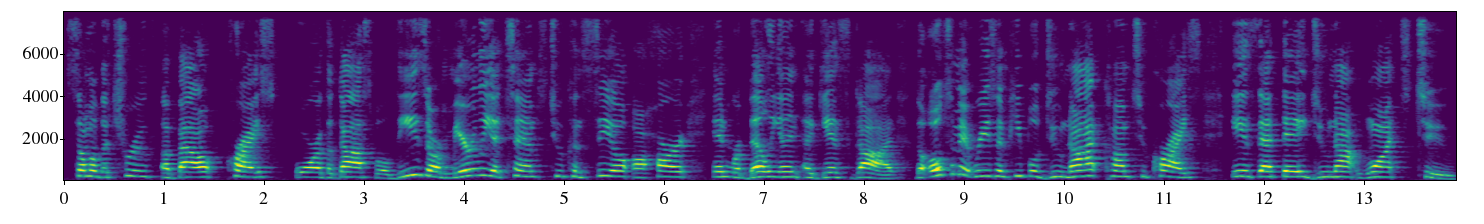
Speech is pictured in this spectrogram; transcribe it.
some of the truth about Christ or the gospel. These are merely attempts to conceal a heart in rebellion against God. The ultimate reason people do not come to Christ is that they do not want to.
